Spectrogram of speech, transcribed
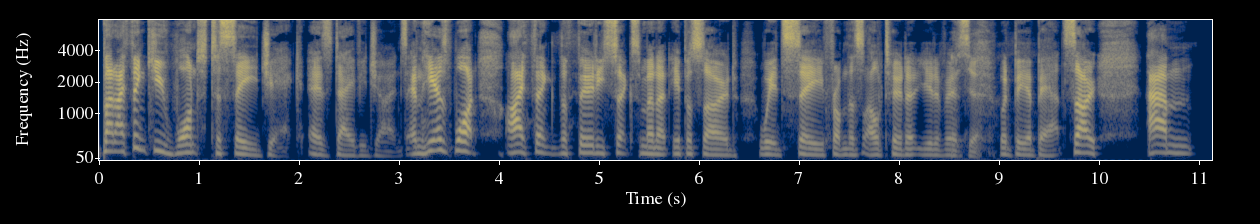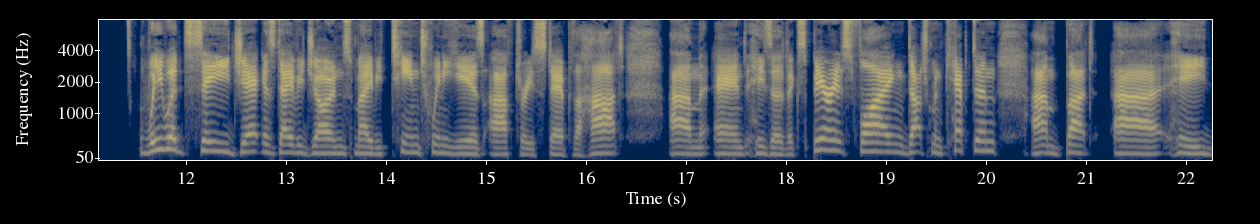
but I think you want to see Jack as Davy Jones and here's what I think the 36 minute episode we'd see from this alternate universe Yeah. would be about so um we would see Jack as Davy Jones maybe 10, 20 years after he's stabbed the heart. Um, and he's an experienced flying Dutchman captain, um, but uh, he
